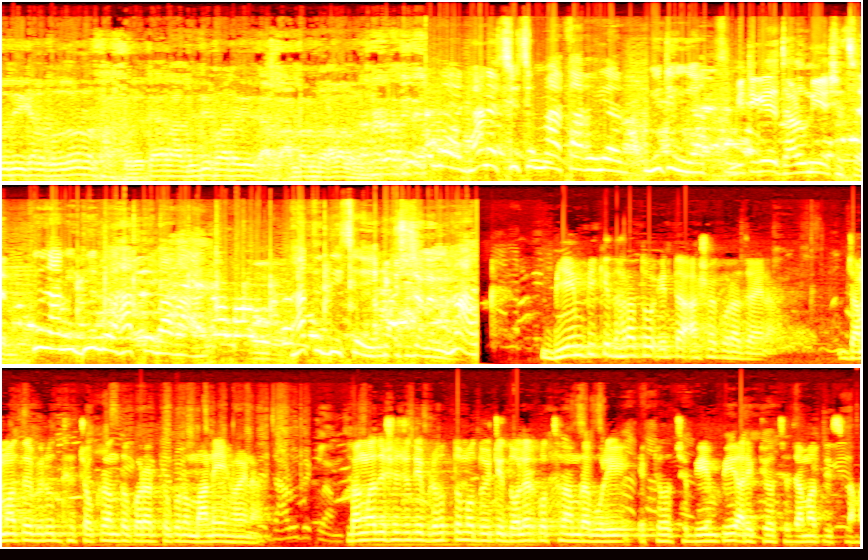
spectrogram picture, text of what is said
রাজনৈতিক এখানে কোনো ধরনের ফাঁস করে। তার রাজনীতি করাটা আমরা ভালো ধানের ইয়ার মিটিং মিটিং এ ঝাড়ু নিয়ে এসেছেন? জানি দিল হাতে বাবা। হাতে দিছে। আপনি কিছু জানেন না? বিএমপিকে ধারা তো এটা আশা করা যায় না। জামাতের বিরুদ্ধে চক্রান্ত করার তো কোনো মানেই হয় না। বাংলাদেশে যদি বৃহত্তম দুইটি দলের কথা আমরা বলি একটি হচ্ছে বিএমপি আর একটি হচ্ছে জামাত ইসলাম।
